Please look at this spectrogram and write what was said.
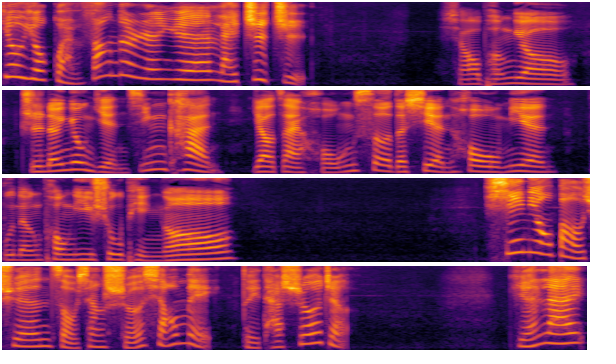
又有管方的人员来制止。小朋友只能用眼睛看，要在红色的线后面，不能碰艺术品哦。犀牛保全走向蛇小美，对她说着：“原来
